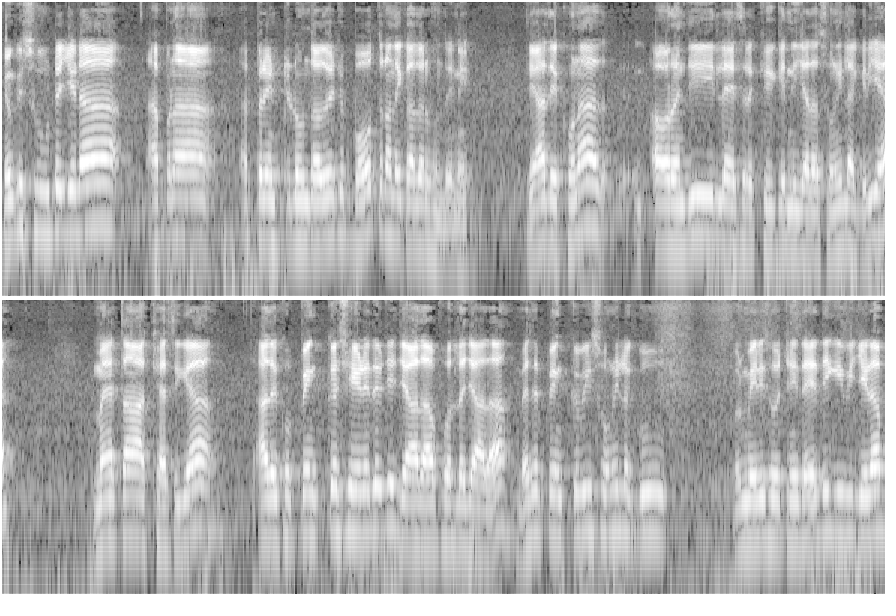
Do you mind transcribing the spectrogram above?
ਕਿਉਂਕਿ ਸੂਟ ਜਿਹੜਾ ਆਪਣਾ ਪ੍ਰਿੰਟਡ ਹੁੰਦਾ, ਉਹਦੇ ਵਿੱਚ ਬਹੁਤ ਤਰ੍ਹਾਂ ਦੇ ਕਲਰ ਹੁੰਦੇ ਨੇ। ਤੇ ਆਹ ਦੇਖੋ ਨਾ, ਔਰੰਜੀ ਲੈਸ ਰੱਖੀ ਹੋਈ ਕਿੰਨੀ ਜ਼ਿਆਦਾ ਸੋਹਣੀ ਲੱਗ ਰਹੀ ਆ। ਮੈਂ ਤਾਂ ਆਖਿਆ ਸੀਗਾ, ਆਹ ਦੇਖੋ ਪਿੰਕ ਸ਼ੇਡ ਇਹਦੇ ਵਿੱਚ ਜ਼ਿਆਦਾ ਫੁੱਲ ਜ਼ਿਆਦਾ। ਵੈਸੇ ਪਿੰਕ ਵੀ ਸੋਹਣੀ ਲੱਗੂ, ਪਰ ਮੇਰੀ ਸੋਚਣੀ ਤਾਂ ਇਹ ਸੀ ਕਿ ਵੀ ਜਿਹੜਾ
